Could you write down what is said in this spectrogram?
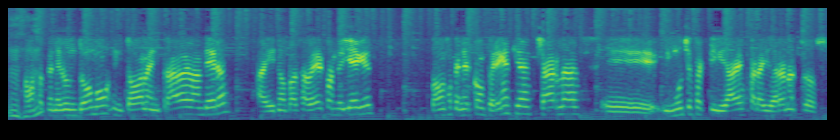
Vamos a tener un domo en toda la entrada de banderas. Ahí nos vas a ver cuando llegues. Vamos a tener conferencias, charlas eh, y muchas actividades para ayudar a nuestros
